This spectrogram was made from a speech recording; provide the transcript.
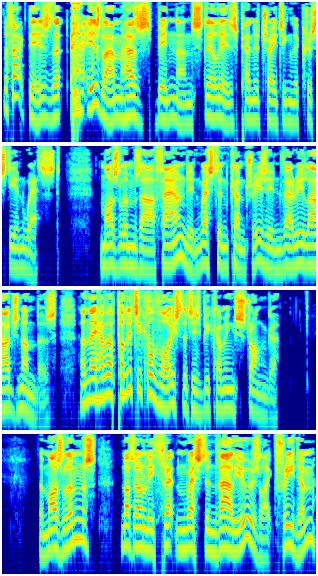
The fact is that Islam has been and still is penetrating the Christian West. Moslems are found in Western countries in very large numbers, and they have a political voice that is becoming stronger. The Moslems not only threaten Western values like freedom,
